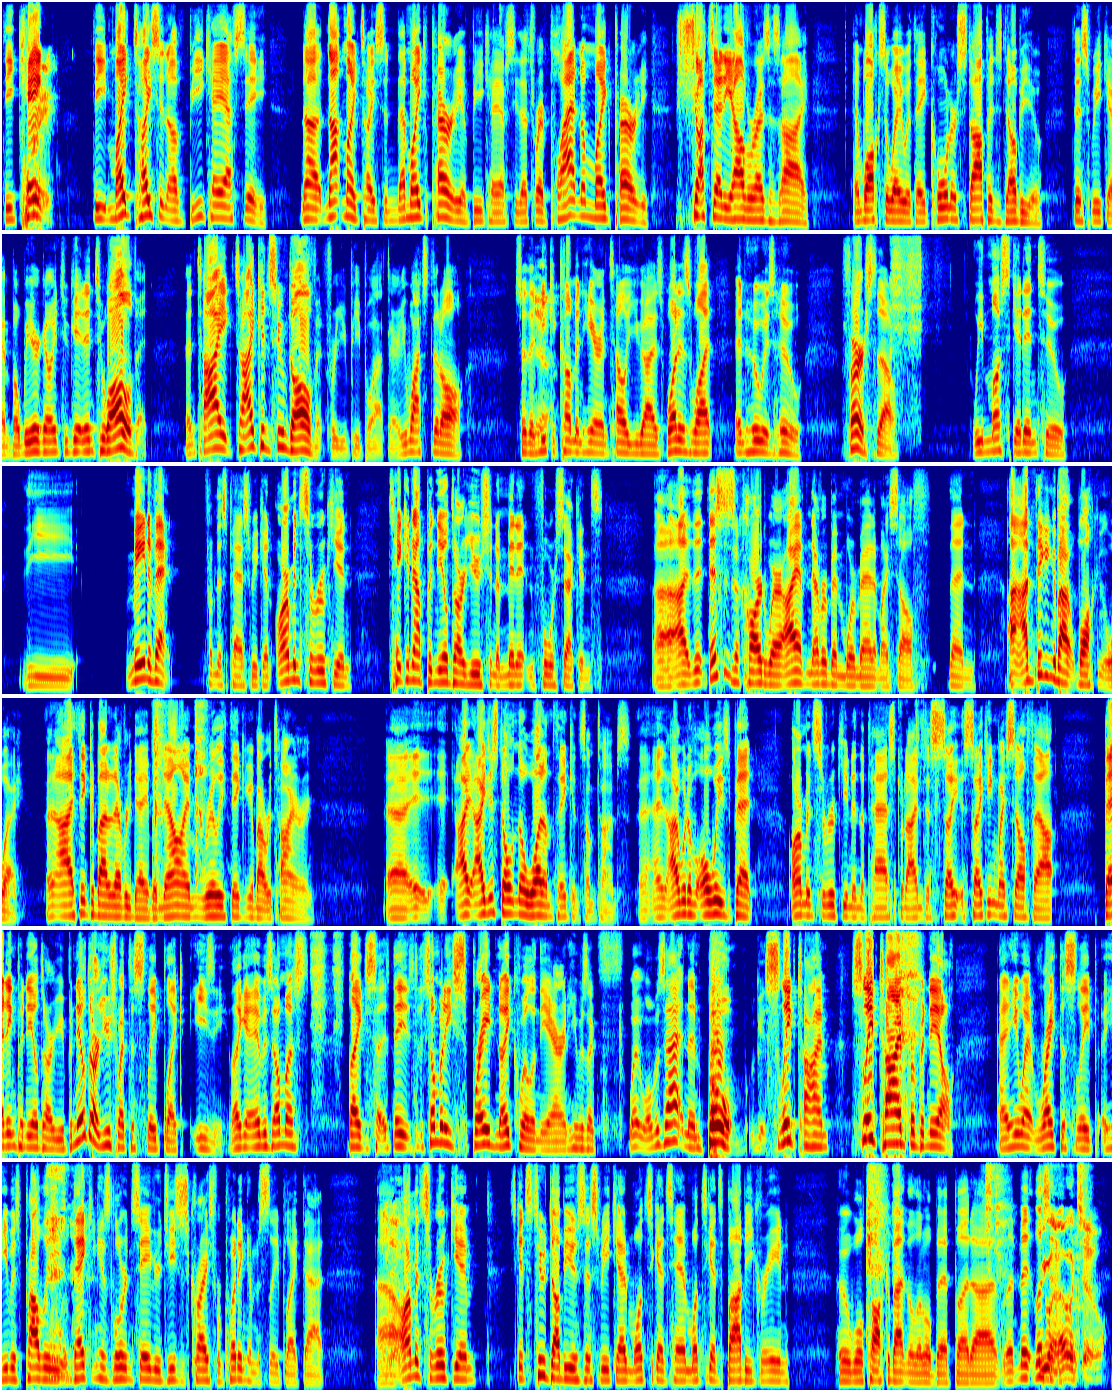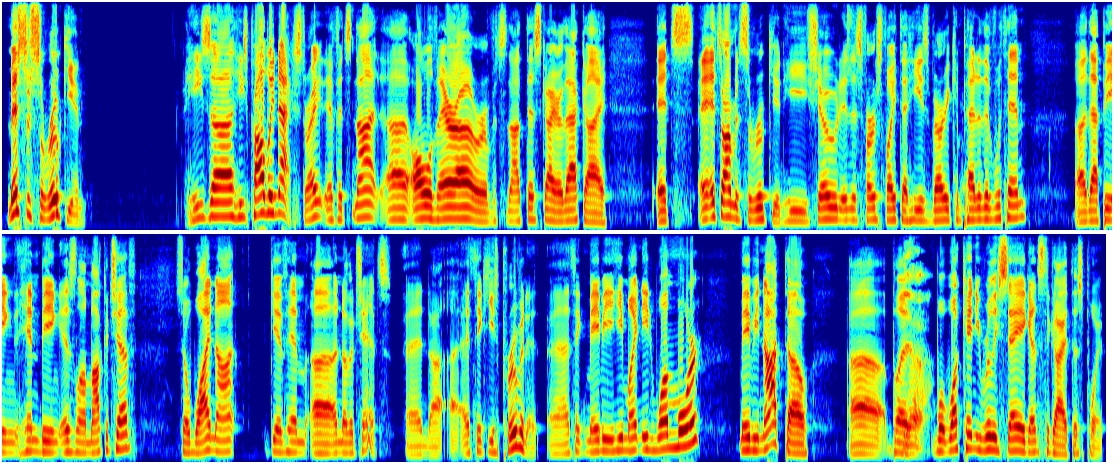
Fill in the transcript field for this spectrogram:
The king, Great. the Mike Tyson of BKFC. No, not Mike Tyson. That Mike Perry of BKFC. That's right. Platinum Mike Perry shuts Eddie Alvarez's eye and walks away with a corner stoppage W this weekend. But we are going to get into all of it. And Ty Ty consumed all of it for you people out there. He watched it all so that he could come in here and tell you guys what is what and who is who. First, though, we must get into the main event from this past weekend. Arman Tsarukyan taking out Beneil Dariush in a minute and four seconds. Uh, I, th- this is a card where I have never been more mad at myself than I, I'm thinking about walking away. And I think about it every day, but now I'm really thinking about retiring. Uh, it, it- I, I just don't know what I'm thinking sometimes. And I would have always bet Arman Tsarukyan in the past, but I'm just psych- psyching myself out betting Beneil Dariush. Beneil Dariush went to sleep like easy. Like it was almost like they somebody sprayed Nyquil in the air, and he was like, "Wait, what was that?" And then boom, sleep time, sleep time for Beneil, and he went right to sleep. He was probably thanking his Lord and Savior Jesus Christ for putting him to sleep like that. Uh, Arman Tsarukyan gets two W's this weekend. Once against him, once against Bobby Green. Who we'll talk about in a little bit, but uh, listen, went 0 Mr. Tsarukyan, he's uh he's probably next, right? If it's not uh, Oliveira or if it's not this guy or that guy, it's it's Arman Tsarukyan. He showed in this first fight that he is very competitive with him. Uh, that being him being Islam Makhachev. So why not give him uh, another chance? And uh, I think he's proven it. And I think maybe he might need one more, maybe not though. Uh, but Yeah. what what can you really say against the guy at this point?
